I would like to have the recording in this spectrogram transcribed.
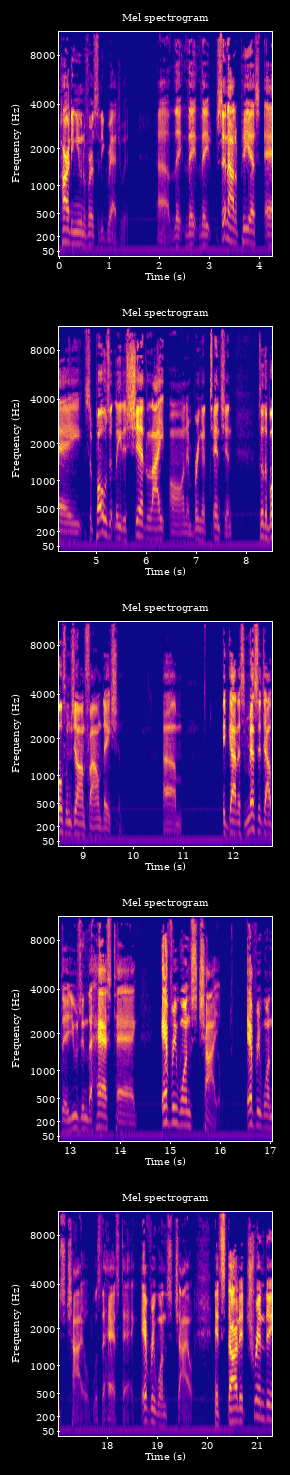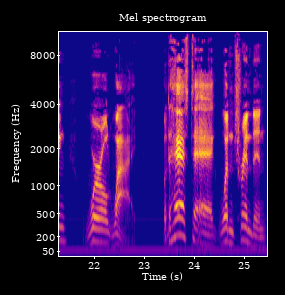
Harding University graduate. Uh, they, they, they sent out a PSA supposedly to shed light on and bring attention to the Botham Jean Foundation. Um, it got its message out there using the hashtag everyone's child. Everyone's child was the hashtag. Everyone's child. It started trending worldwide. But the hashtag wasn't trending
